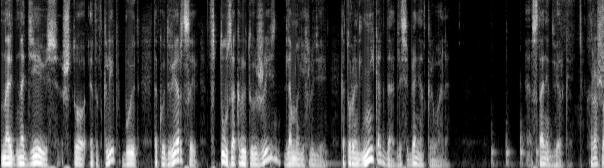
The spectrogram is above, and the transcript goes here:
на- надеюсь, что этот клип будет такой дверцей в ту закрытую жизнь для многих людей, которые никогда для себя не открывали. Э, Станет дверкой. Хорошо.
